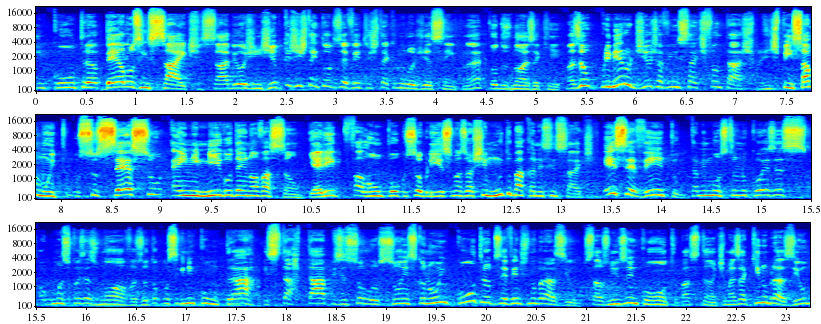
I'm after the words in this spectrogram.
encontra belos insights, sabe, hoje em dia, porque a gente tem todos os eventos de tecnologia sempre, né? Todos nós aqui. Mas o primeiro dia eu já vi um insight fantástico, pra gente pensar muito. O sucesso é inimigo da inovação. E aí ele falou um pouco sobre isso, mas eu achei muito bacana esse insight. Esse evento tá me mostrando coisas, algumas coisas novas. Eu tô conseguindo encontrar startups e soluções que eu não encontro em outros eventos no Brasil. Nos Estados Unidos eu encontro bastante, mas aqui no Brasil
